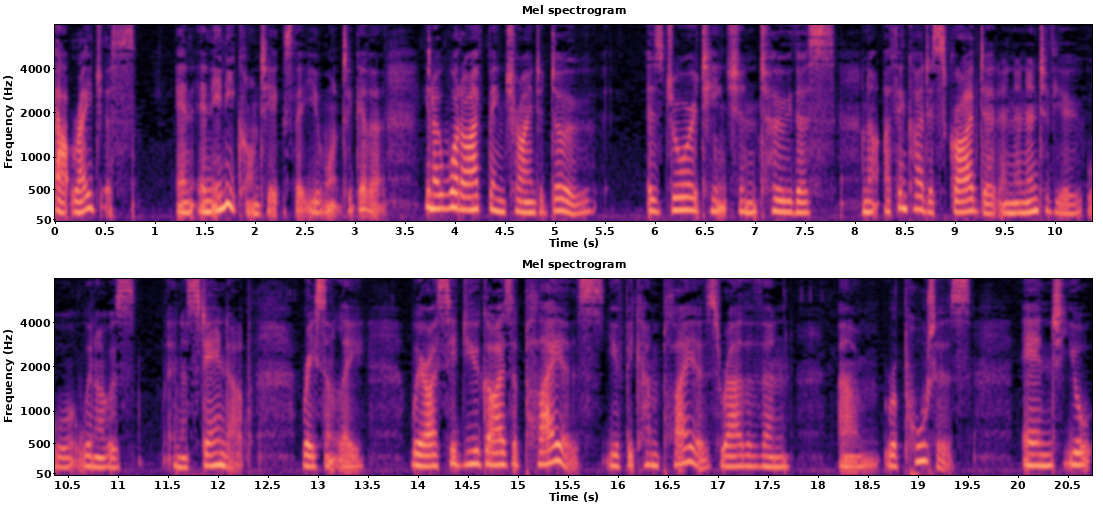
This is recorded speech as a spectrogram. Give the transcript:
outrageous, and in any context that you want to give it. You know what I've been trying to do is draw attention to this. And I think I described it in an interview or when I was in a stand up recently, where I said, You guys are players. You've become players rather than um, reporters. And you're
